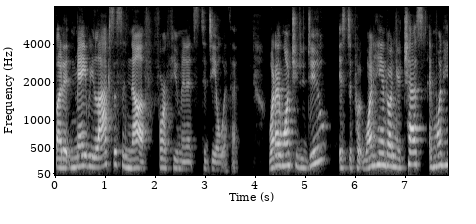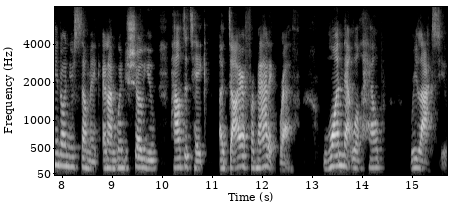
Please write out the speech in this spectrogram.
but it may relax us enough for a few minutes to deal with it. What I want you to do is to put one hand on your chest and one hand on your stomach, and I'm going to show you how to take a diaphragmatic breath, one that will help relax you.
